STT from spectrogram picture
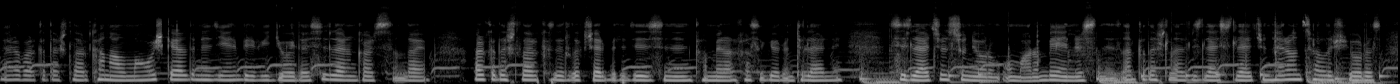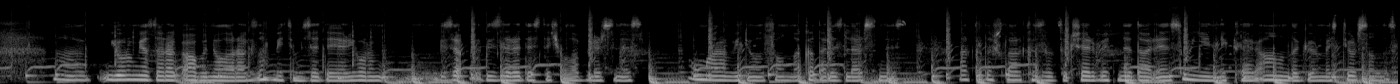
Merhaba arkadaşlar kanalıma hoş geldiniz. Yeni bir video ile sizlerin karşısındayım. Arkadaşlar Kızılcık Şerbeti dizisinin kamera arkası görüntülerini sizler için sunuyorum. Umarım beğenirsiniz. Arkadaşlar bizler sizler için her an çalışıyoruz. Ee, Yorum yazarak abone olarak zahmetimize değer yorum bize bizlere destek olabilirsiniz. Umarım videonun sonuna kadar izlersiniz. Arkadaşlar Kızılcık Şerbeti'ne dair en son yenilikleri anında görmek istiyorsanız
